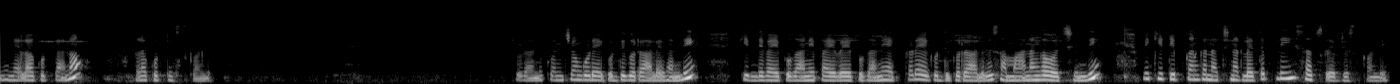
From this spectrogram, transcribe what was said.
నేను ఎలా కుట్టానో అలా కుట్టేసుకోండి. చూడండి కొంచెం కూడా ఎగురు రాలేదండి. కింది వైపు కానీ పై వైపు కానీ ఎక్కడ ఎగురు రాలేదు. సమానంగా వచ్చింది. మీకు ఈ టిప్ కనుక నచ్చినట్లయితే ప్లీజ్ సబ్స్క్రైబ్ చేసుకోండి.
